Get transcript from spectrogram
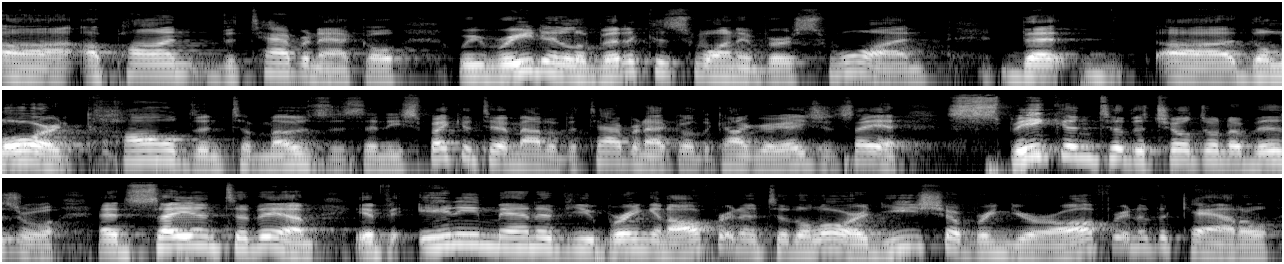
uh, upon the tabernacle, we read in Leviticus 1 and verse 1 that uh, the Lord called unto Moses, and he spake unto him out of the tabernacle of the congregation, saying, Speak unto the children of Israel, and say unto them, If any man of you bring an offering unto the Lord, ye shall bring your offering of the cattle,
